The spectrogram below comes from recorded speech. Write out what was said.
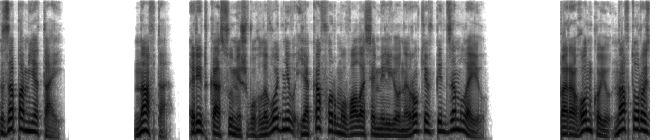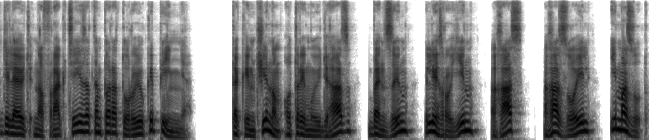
Запам'ятай нафта рідка суміш вуглеводнів, яка формувалася мільйони років під землею. Перегонкою нафту розділяють на фракції за температурою кипіння. Таким чином отримують газ, бензин, лігроїн, газ, газоїль і мазут.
